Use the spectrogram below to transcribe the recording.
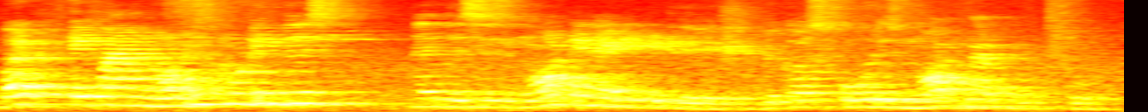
But if I am not including this then this is not an identity relation because 4 is not mapped with 4.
